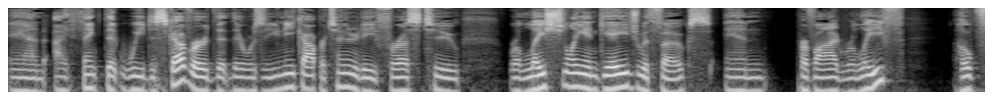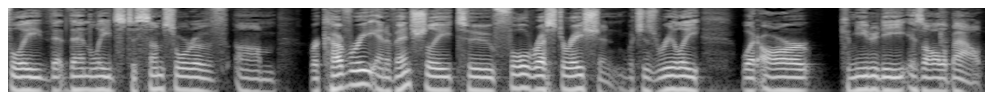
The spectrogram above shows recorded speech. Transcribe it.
And I think that we discovered that there was a unique opportunity for us to relationally engage with folks and provide relief. Hopefully that then leads to some sort of, um, recovery and eventually to full restoration, which is really what our community is all about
